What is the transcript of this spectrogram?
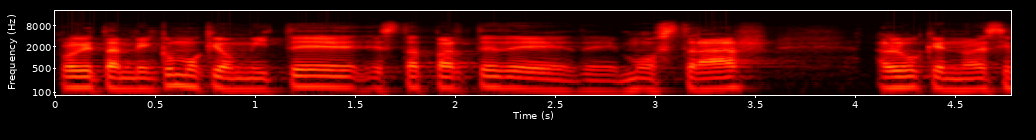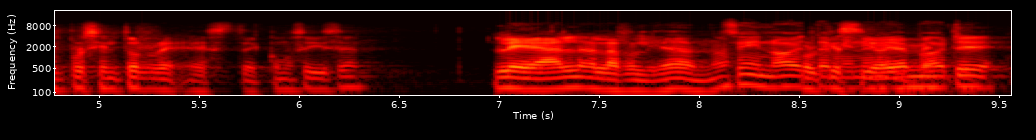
porque también como que omite esta parte de, de mostrar algo que no es 100% re- este, ¿cómo se dice? Leal a la realidad, ¿no? Sí, no, Porque si obviamente,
